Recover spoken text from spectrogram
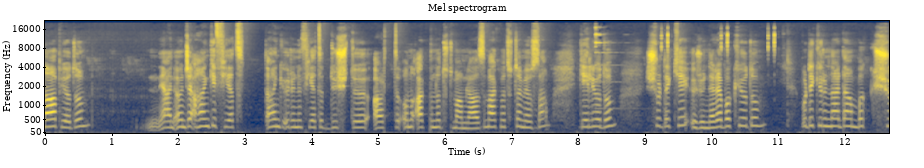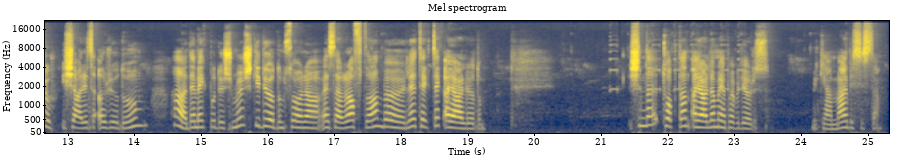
Ne yapıyordum? Yani önce hangi fiyat, hangi ürünün fiyatı düştü, arttı onu aklımda tutmam lazım. Aklımda tutamıyorsam geliyordum. Şuradaki ürünlere bakıyordum. Buradaki ürünlerden bak şu işareti arıyordum. Ha demek bu düşmüş. Gidiyordum sonra mesela raftan böyle tek tek ayarlıyordum. Şimdi toptan ayarlama yapabiliyoruz. Mükemmel bir sistem.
